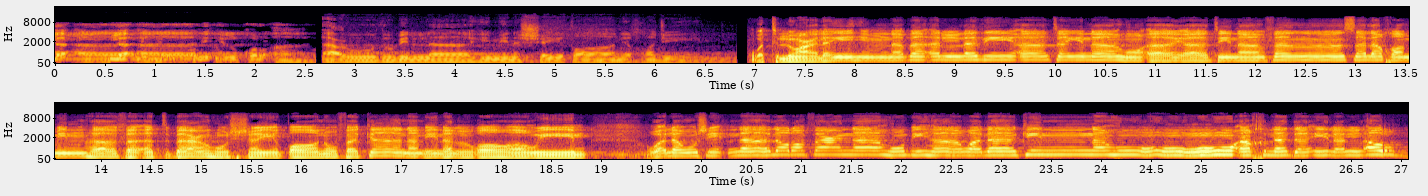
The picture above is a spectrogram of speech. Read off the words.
لآن القرآن. أ ع و ذ ب ا ل ل ه من ا ل ش ي ط ا ن ا ل ج ي م واتل عليهم نبأ الذي آتيناه آياتنا فانسلخ منها فأتبعه الشيطان فكان من الغاوين. ولو شئنا لرفعناه بها ولكنه أخلد إلى الأرض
